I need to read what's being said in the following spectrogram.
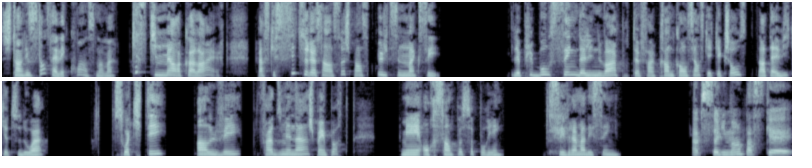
je suis en résistance avec quoi en ce moment? Qu'est-ce qui me met en colère? Parce que si tu ressens ça, je pense ultimement que c'est le plus beau signe de l'univers pour te faire prendre conscience qu'il y a quelque chose dans ta vie que tu dois soit quitter, enlever, faire du ménage, peu importe. Mais on ressent pas ça pour rien. C'est vraiment des signes. Absolument, parce que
